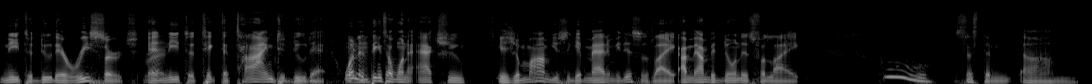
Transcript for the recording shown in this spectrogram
need to do their research Right. and need to take the time to do that. One of Mhm. the things I want to ask you is your mom used to get mad at me. This is like I mean I've been doing this for like, whew, since the um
